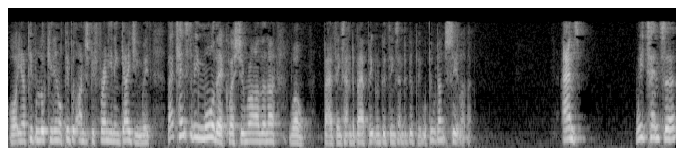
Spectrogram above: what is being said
or you know people looking in or people that I'm just befriending and engaging with, that tends to be more their question rather than a well, bad things happen to bad people and good things happen to good people. People don't see it like that. And we tend to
